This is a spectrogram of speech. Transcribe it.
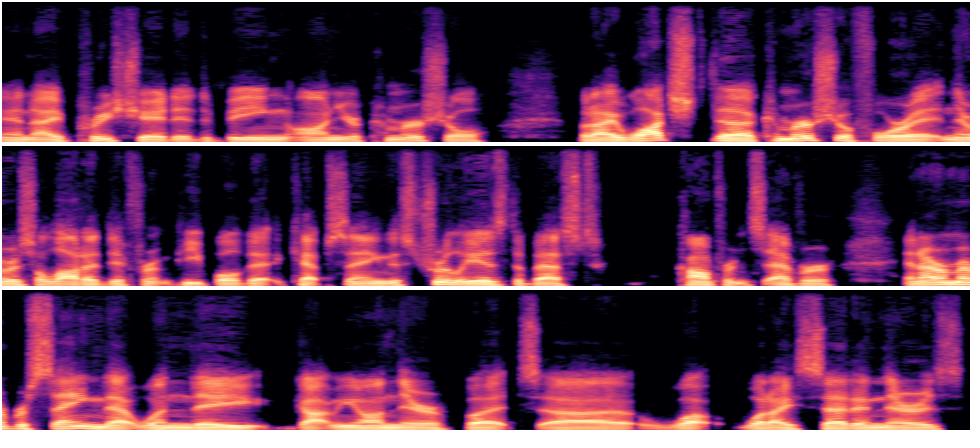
and I appreciated being on your commercial. But I watched the commercial for it, and there was a lot of different people that kept saying this truly is the best conference ever. And I remember saying that when they got me on there. But uh, what what I said in there is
